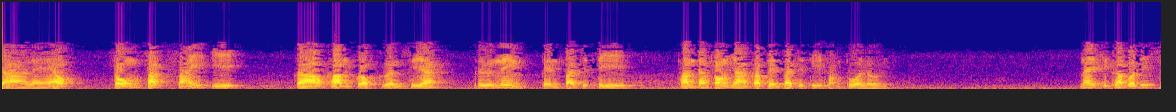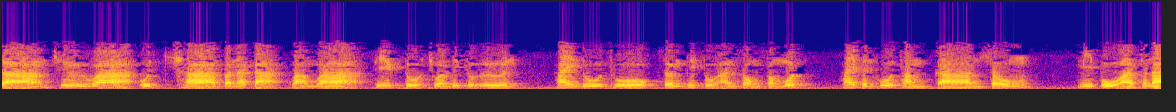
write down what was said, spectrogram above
จาแล้ว สงซักไซอีก กล่าวคำกลบเกลื่อนเสีย หรือนิ่งเป็นปัจจิตี ทำทั้งสองอย่างก็เป็นปัจจิตีสองตัวเลย ในสิกขาบทที่สามชื่อว่า อุชาปนกะ ความว่าภิกษุชวนภิกษุอื่น ให้ดูถูก ซึ่งภิกษุอันสงสมมุติ ให้เป็นผู้ทำการสงมีปูอาสนะ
